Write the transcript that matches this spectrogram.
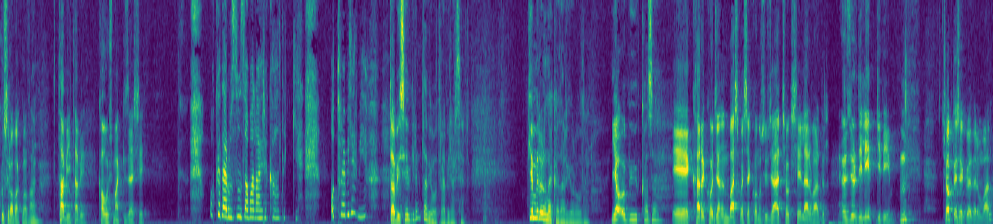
Kusura bakma Van. Tabii tabii. Kavuşmak güzel şey. O kadar uzun zaman ayrı kaldık ki. Oturabilir miyim? Tabii sevgilim tabii oturabilirsin. Kim bilir ne kadar yoruldun. Ya o büyük kaza? Ee, karı kocanın baş başa konuşacağı çok şeyler vardır. Özür dileyip gideyim. Hı? Çok teşekkür ederim Van.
